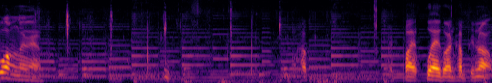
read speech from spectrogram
ร่วงเลยเนี่ยครับปล่อยกล้วยก่อนครับพี่น้อง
